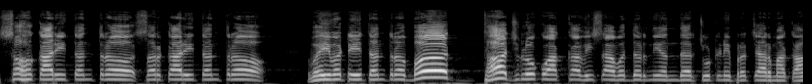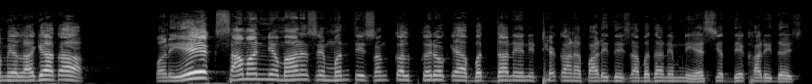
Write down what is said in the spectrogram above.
સહકારી તંત્ર, સરકારી તંત્ર, વહીવટી તંત્ર, બધા જ લોકો આખા વિસાવદરની અંદર ચૂંટણી પ્રચારમાં કામે લાગ્યા હતા. પણ એક સામાન્ય માણસે મનથી સંકલ્પ કર્યો કે આ બધાને એની ઠેકાણે પાડી દઈશ, આ બધાને એમની હેસિયત દેખાડી દઈશ.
